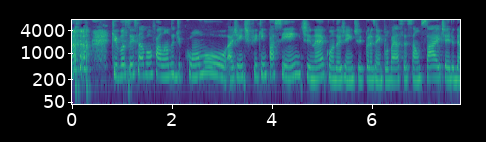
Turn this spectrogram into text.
que vocês estavam falando de como a gente fica impaciente, né? Quando a gente, por exemplo, vai acessar um site, aí ele demora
